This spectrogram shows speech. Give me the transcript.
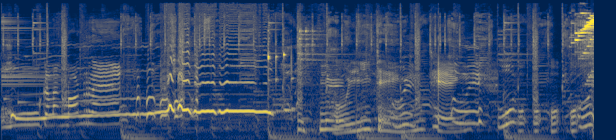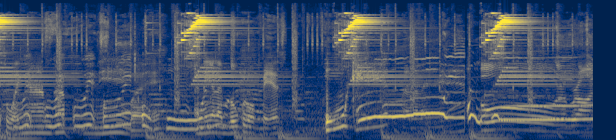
โอ้กำลังร้อนแรงอุ้ยเจ๋งเจ๋งอุ้ยโอ้โอ้โอ้โอ้สวยงามครับอุ้ยอุ้นี่ยสวยโอ้โหอันนี้อะไรบลูโกโลเปสโอเคโอ้บรอน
